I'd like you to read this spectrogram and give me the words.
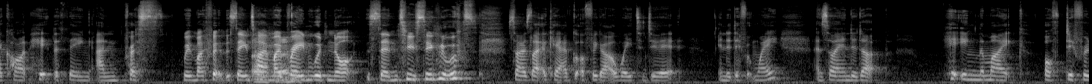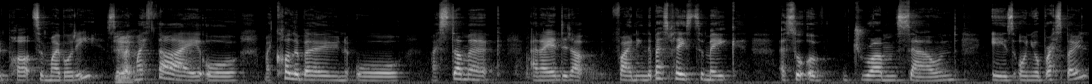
I can't hit the thing and press with my foot at the same time. My brain would not send two signals. So I was like, okay, I've got to figure out a way to do it in a different way. And so I ended up hitting the mic off different parts of my body. So Yeah. like my thigh or my collarbone or my stomach. And I ended up finding the best place to make a sort of drum sound is on your breastbone.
